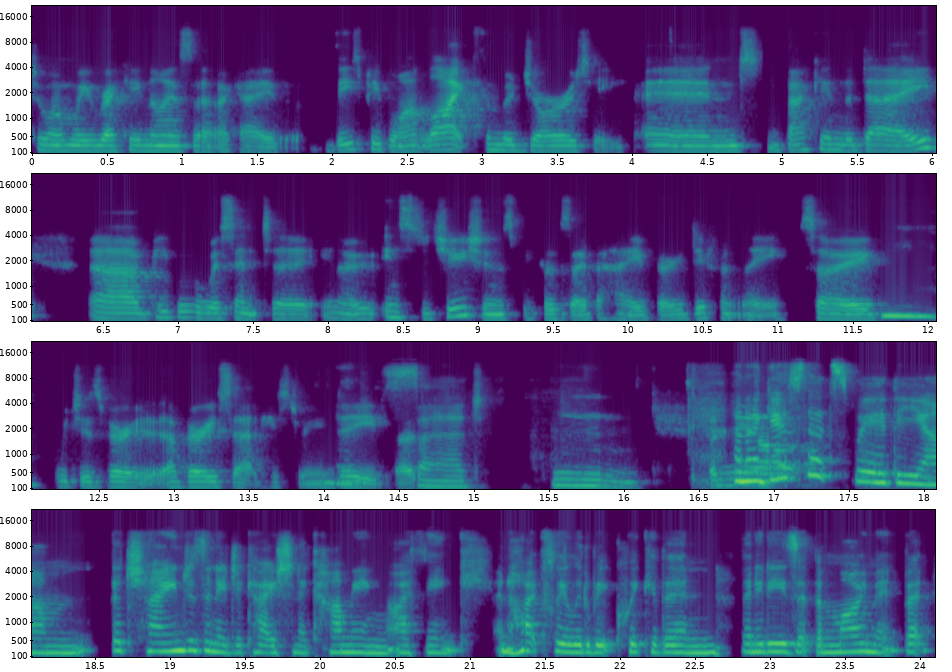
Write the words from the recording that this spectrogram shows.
to when we recognize that okay these people aren't like the majority and back in the day uh, people were sent to you know institutions because they behave very differently so mm. which is very a very sad history indeed but, sad Mm. and I guess that's where the um, the changes in education are coming, I think, and hopefully a little bit quicker than than it is at the moment. But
